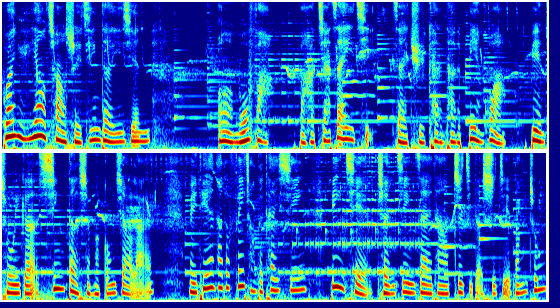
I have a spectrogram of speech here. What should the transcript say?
关于药草、水晶的一些呃魔法，把它加在一起，再去看它的变化，变出一个新的什么功效来。每天他都非常的开心，并且沉浸在他自己的世界当中。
